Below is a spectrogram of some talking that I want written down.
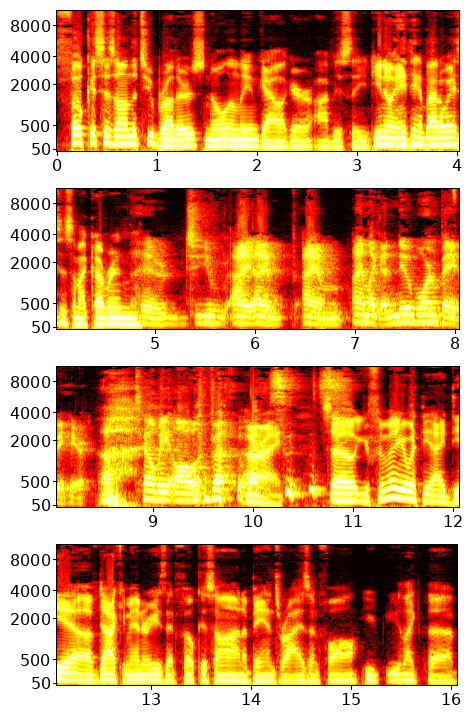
focuses on the two brothers, Noel and Liam Gallagher. Obviously, do you know anything about Oasis? Am I covering? Uh, you- I, I am I am I am like a newborn baby here. Tell me all about it. All right. So you're familiar with the idea of documentaries that focus on a band's rise and fall. You you like the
